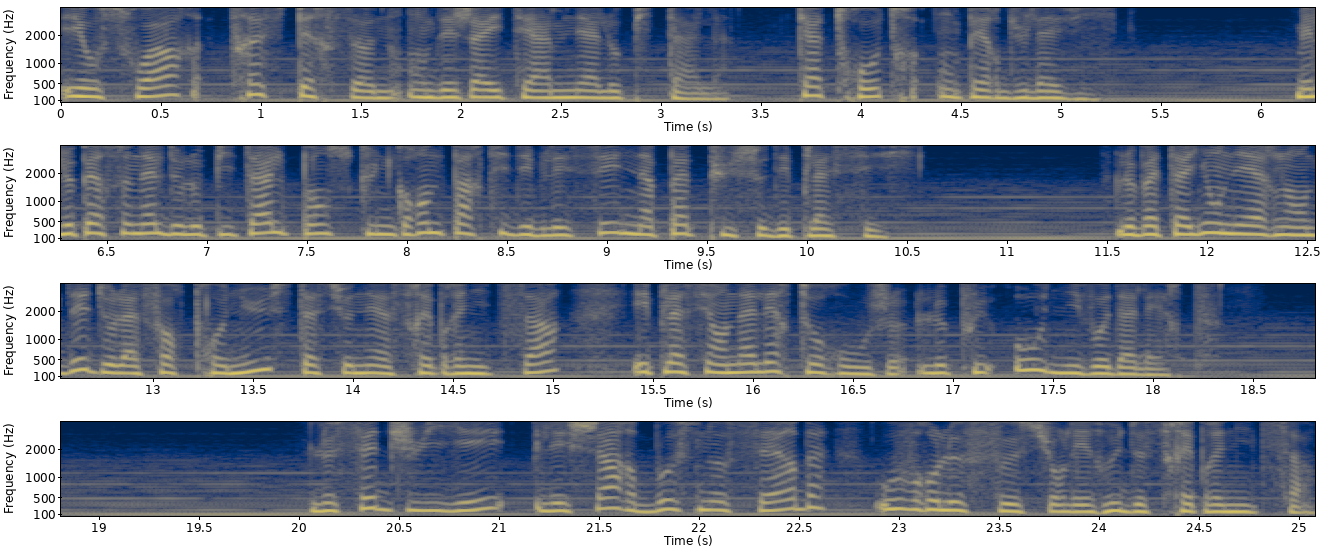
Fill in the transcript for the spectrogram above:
Et au soir, 13 personnes ont déjà été amenées à l'hôpital. Quatre autres ont perdu la vie. Mais le personnel de l'hôpital pense qu'une grande partie des blessés n'a pas pu se déplacer. Le bataillon néerlandais de la Fort Pronu, stationné à Srebrenica, est placé en alerte rouge, le plus haut niveau d'alerte. Le 7 juillet, les chars bosno-serbes ouvrent le feu sur les rues de Srebrenica.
